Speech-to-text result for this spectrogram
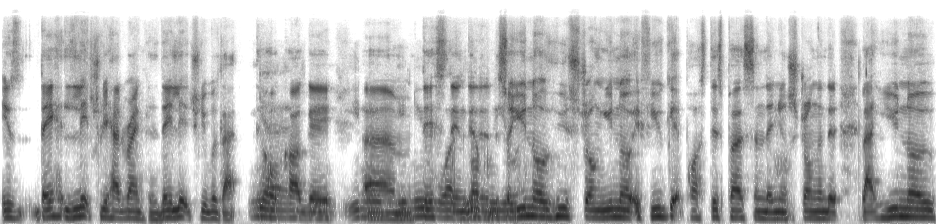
is they literally had rankings. They literally was like yeah, Hokage, you, you knew, um, this thing. da- da- level da. So you know who's strong. You know if you get past this person, then you're strong. And like you know,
